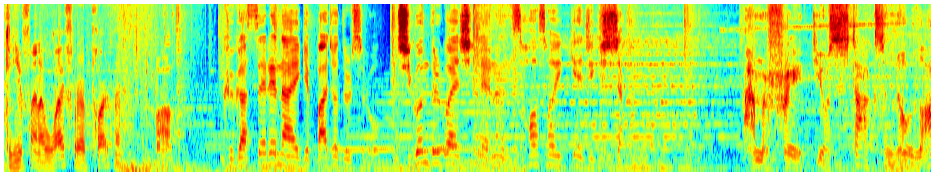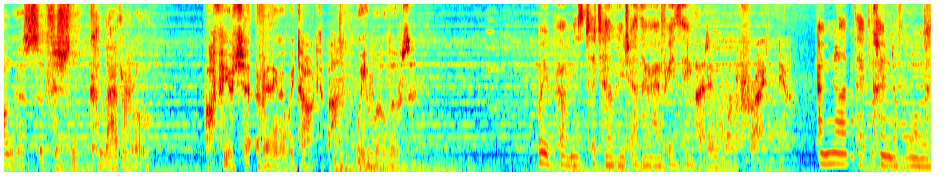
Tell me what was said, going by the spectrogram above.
Did you find a wife or a partner? Both. 그가 세레나에게 빠져들수록 직원들과의 신뢰는 서서히 깨지기 시작합니다. I'm afraid your stocks are no longer sufficient collateral. Our future, everything that we talked about, we will lose it. We promised to tell each other everything. I didn't want to frighten you. I'm not that kind of woman.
